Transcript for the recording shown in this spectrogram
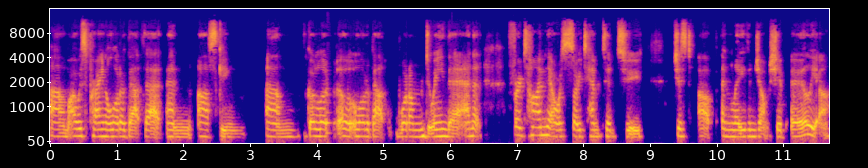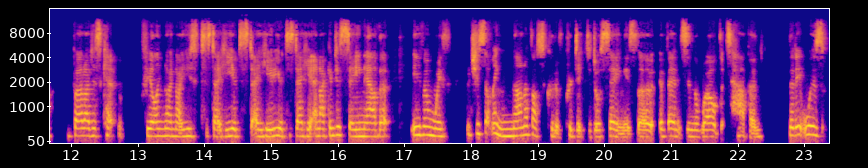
um, I was praying a lot about that and asking um, got a lot, a lot about what I'm doing there. And it, for a time there, I was so tempted to just up and leave and jump ship earlier. But I just kept feeling, no, no, you have to stay here, you have to stay here, you have to stay here. And I can just see now that even with, which is something none of us could have predicted or seen, is the events in the world that's happened, that it was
